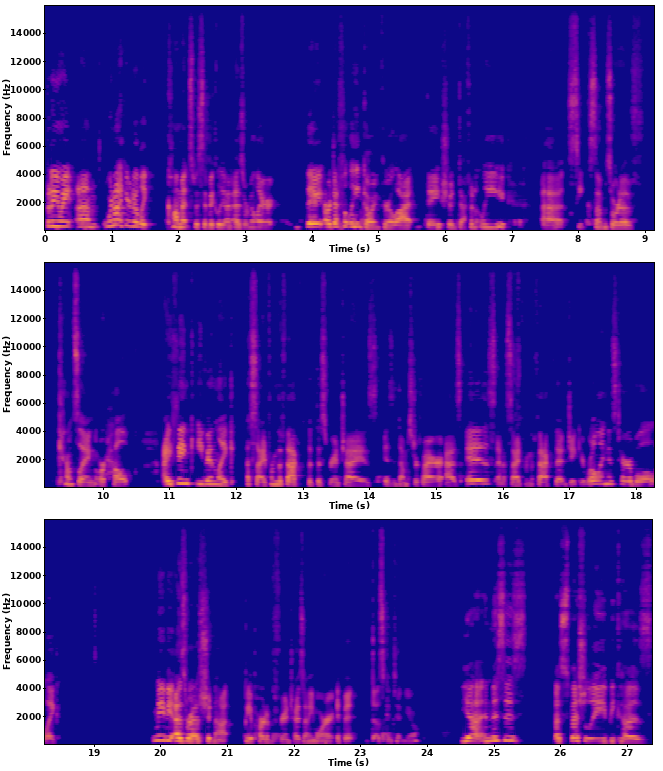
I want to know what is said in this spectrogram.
But anyway, um we're not here to like comment specifically on Ezra Miller. They are definitely going through a lot. They should definitely uh seek some sort of counseling or help. I think even like aside from the fact that this franchise is a dumpster fire as is, and aside from the fact that J.K. Rowling is terrible, like maybe Ezra should not be a part of the franchise anymore if it does continue. Yeah, and this is especially because,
